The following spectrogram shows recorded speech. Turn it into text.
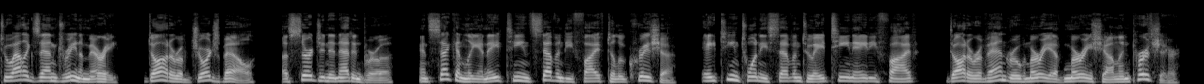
to Alexandrina Mary, daughter of George Bell, a surgeon in Edinburgh, and secondly in 1875 to Lucretia, 1827 to 1885, daughter of Andrew Murray of Murrayshall in Perthshire.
